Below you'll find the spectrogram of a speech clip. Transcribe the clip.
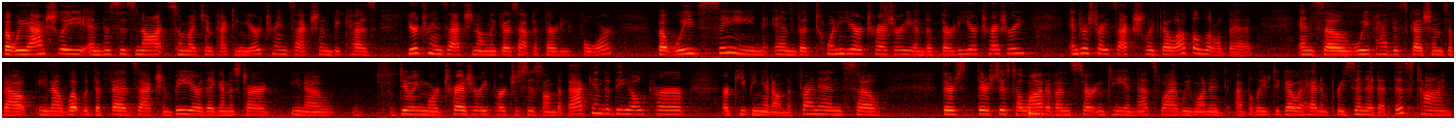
But we actually, and this is not so much impacting your transaction because your transaction only goes out to 34. But we've seen in the 20-year treasury and the 30-year treasury, interest rates actually go up a little bit. And so we've had discussions about, you know, what would the Fed's action be? Are they going to start, you know, doing more treasury purchases on the back end of the yield curve or keeping it on the front end? So there's, there's just a lot of uncertainty, and that's why we wanted, I believe, to go ahead and present it at this time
